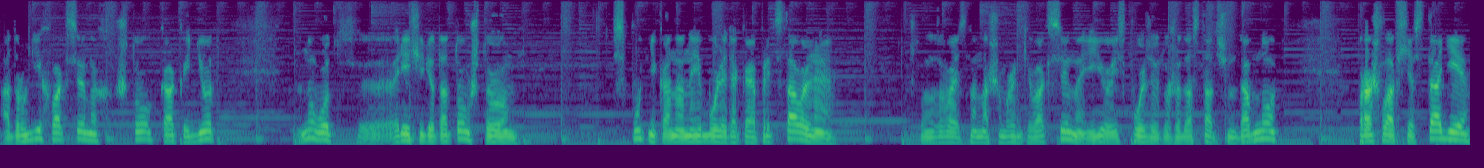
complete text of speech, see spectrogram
о других вакцинах, что, как идет. Ну вот, э, речь идет о том, что спутник, она наиболее такая представленная, что называется, на нашем рынке вакцина. Ее используют уже достаточно давно. Прошла все стадии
